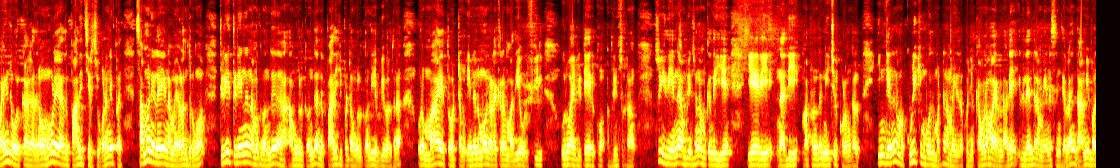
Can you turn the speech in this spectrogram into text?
மைண்டு ஒர்க் ஆகாது. நம்ம மூளையை அது பாதிச்சிருச்சு. உடனே இப்போ சமநிலையை நம்ம இழந்துருவோம். திடீர் திடீர்னு நமக்கு வந்து அவங்களுக்கு வந்து அந்த பாதிக்கப்பட்டவங்களுக்கு வந்து எப்படி வருதுன்னா ஒரு மாய தோட்டம் என்னென்னமோ நடக்கிற மாதிரியே ஒரு ஃபீல் உருவாக்கிட்டே இருக்கும் அப்படின்னு சொல்கிறாங்க ஸோ இது என்ன அப்படின்னு சொன்னால் நமக்கு இந்த ஏ ஏரி நதி அப்புறம் வந்து நீச்சல் குளங்கள் இங்கெல்லாம் நம்ம குளிக்கும்போது மட்டும் நம்ம இதில் கொஞ்சம் கவனமாக இருந்தாலே இதுலேருந்து நம்ம என்ன செஞ்சிடலாம் இந்த அமீபா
